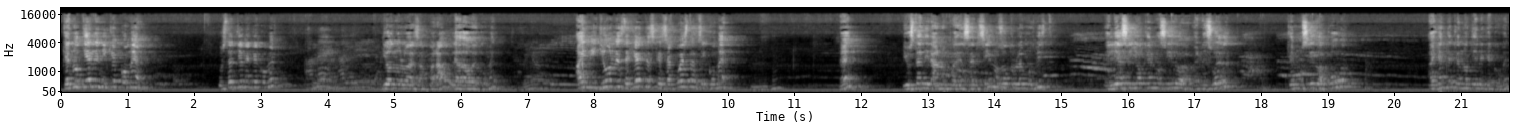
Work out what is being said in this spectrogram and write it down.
Que no tienen ni qué comer. ¿Usted tiene que comer? Amén. Dios no lo ha desamparado, le ha dado de comer. Hay millones de gentes que se acuestan sin comer. ¿Eh? Y usted dirá, no puede ser. Sí, nosotros lo hemos visto. Elías y yo que hemos ido a Venezuela, que hemos ido a Cuba, hay gente que no tiene que comer.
